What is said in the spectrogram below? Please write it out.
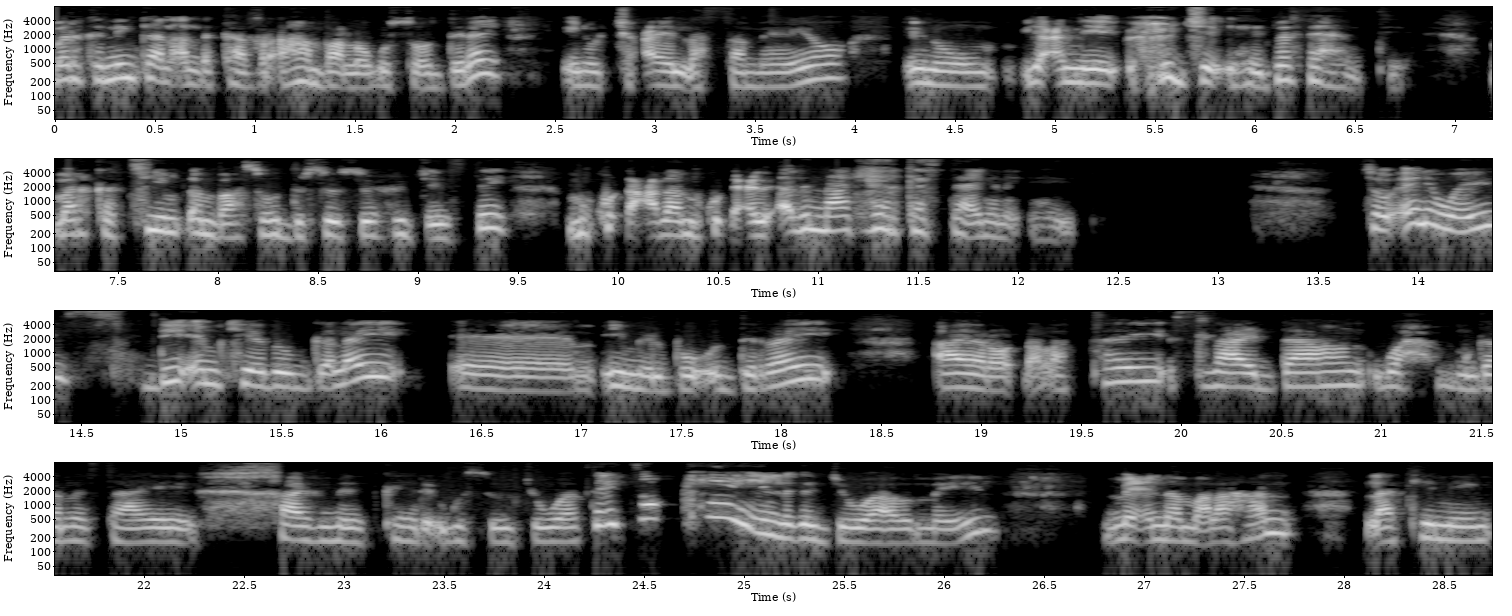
Marka ninkan undercover ahaan baa loogu soo diray inuu jacayl la sameeyo inuu yacni xujay ahayd ma fahamti. Marka tiim dhan baa soo dirsoo soo xujaystay ma ku dhacdaa ma ku dhacday adi naag heerkaas taaganay ahayd. So anyways dmkeedu galay em, email buu u diray ayaroo dhalatay slide down wax magaranaysaay five minute ka hore uga soo jawaabtay. It's okay in laga jawaabo mail micno malahan laakiin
